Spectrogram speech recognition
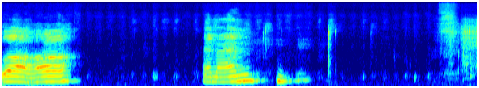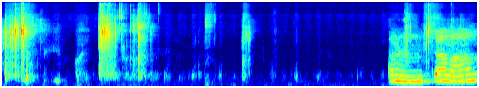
Vaa. Hemen. Hmm, tamam.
